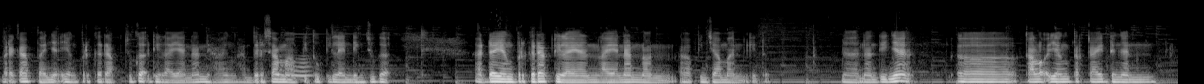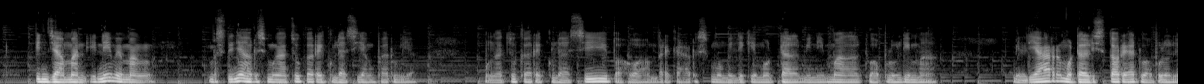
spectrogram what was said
mereka banyak yang bergerak juga di layanan yang hampir sama Hmm. P2P lending juga. Ada yang bergerak di layanan-layanan non eh, pinjaman gitu. Nah, nantinya eh, kalau yang terkait dengan pinjaman ini memang mestinya harus mengacu ke regulasi yang baru ya mengacu ke regulasi bahwa mereka harus memiliki modal minimal 25 miliar, modal di store ya 25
